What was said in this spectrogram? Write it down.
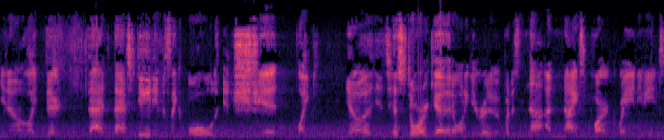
you know, like there that that stadium is like old and shit. Like, you know, it's historic. Yeah, they don't want to get rid of it, but it's not a nice park by any means.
